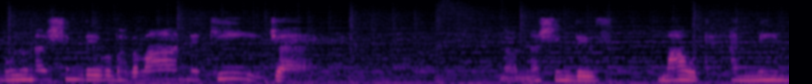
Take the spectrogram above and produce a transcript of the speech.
बोलो नरसिंह भगवान की जय Lord Narsinghdev's mouth and mane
